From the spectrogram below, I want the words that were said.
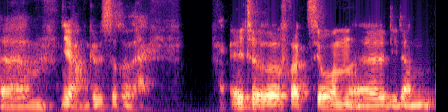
ähm, ja gewisse ältere Fraktionen, äh, die dann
